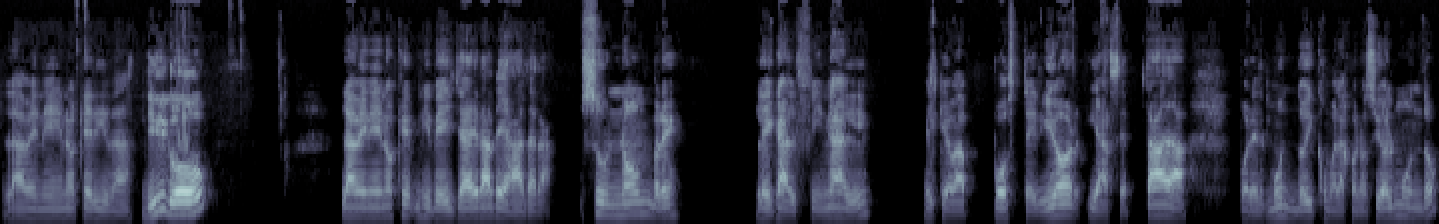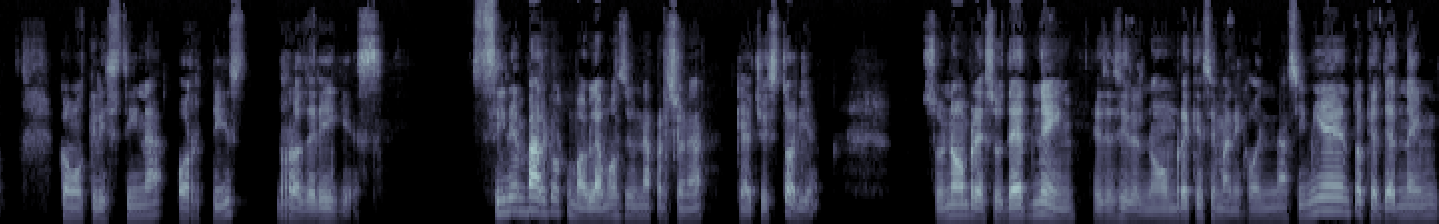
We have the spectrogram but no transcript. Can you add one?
La veneno, querida. Digo, la veneno que mi bella era de Adara. Su nombre legal final, el que va posterior y aceptada por el mundo y como la conoció el mundo, como Cristina Ortiz Rodríguez. Sin embargo, como hablamos de una persona que ha hecho historia, su nombre, su dead name, es decir, el nombre que se manejó en nacimiento, que dead name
